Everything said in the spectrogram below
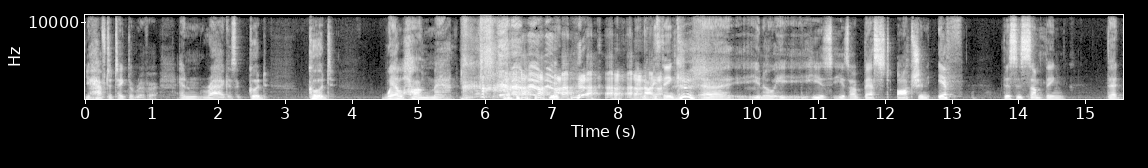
You have to take the river, and Rag is a good, good, well hung man. and I think, uh, you know, he, he, is, he is our best option if this is something that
